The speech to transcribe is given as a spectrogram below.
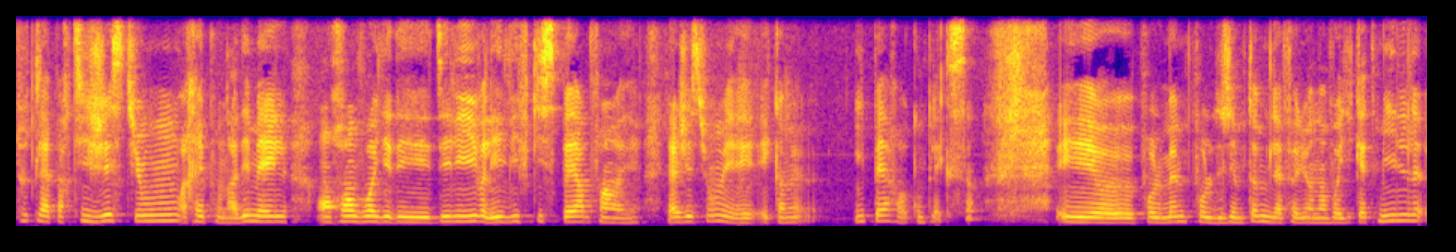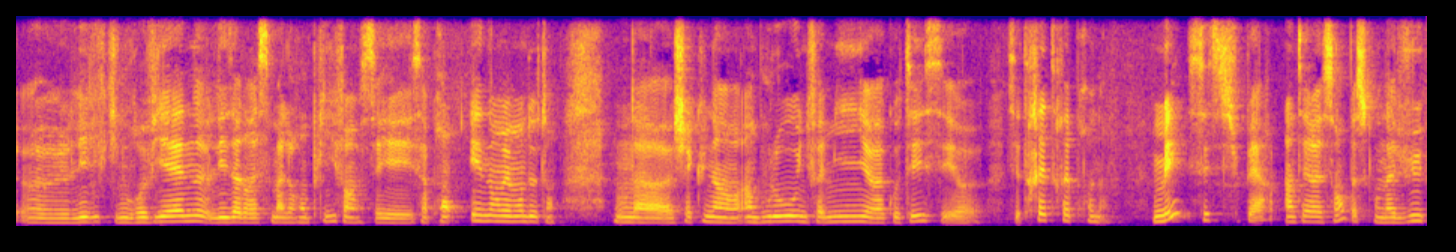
toute la partie gestion, répondre à des mails, en renvoyer des, livres, les livres qui se perdent, enfin la gestion est, quand même hyper complexe. Et euh, pour le même pour le deuxième tome, il a fallu en envoyer 4000, euh, les livres qui nous reviennent, les adresses mal remplies, ça prend énormément de temps. On a chacune un boulot, une famille à côté, c'est très très prenant. Mais c'est super intéressant parce qu'on a vu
